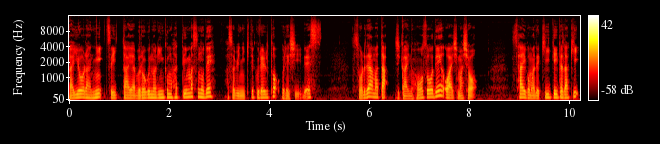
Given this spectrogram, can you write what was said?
概要欄に Twitter やブログのリンクも貼っていますので遊びに来てくれると嬉しいです。それではまた次回の放送でお会いしましょう。最後まで聞いていただき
